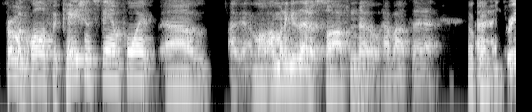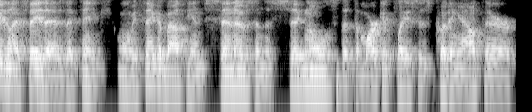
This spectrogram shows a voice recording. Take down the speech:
From a qualification standpoint, um, I, am going to give that a soft no. How about that? Okay. Uh, the reason I say that is I think when we think about the incentives and the signals that the marketplace is putting out there,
